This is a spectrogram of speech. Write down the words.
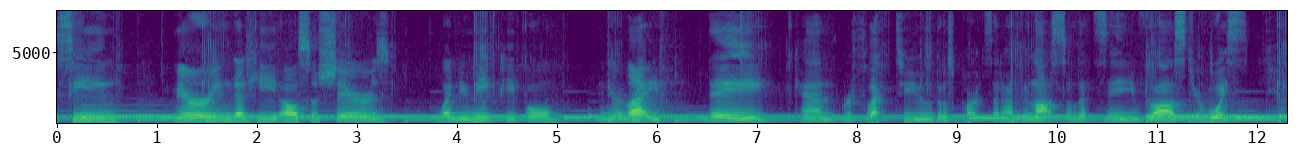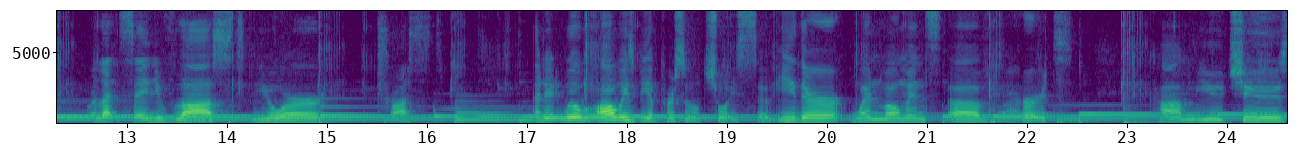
scene mirroring that he also shares when you meet people in your life, they can reflect to you those parts that have been lost. So let's say you've lost your voice, or let's say you've lost your trust. And it will always be a personal choice. So, either when moments of hurt come, you choose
